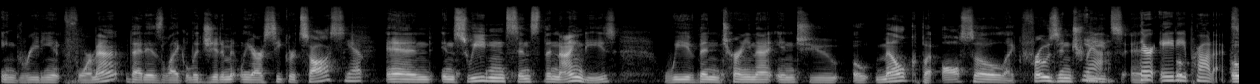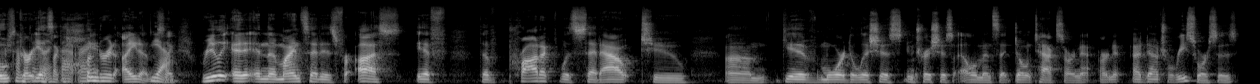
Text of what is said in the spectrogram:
ingredient format that is like legitimately our secret sauce. Yep. And in Sweden since the 90s, we've been turning that into oat milk, but also like frozen treats. And There are 80 oat- products or Oat, something yeah, it's like like that, right? 100 items. Yeah. Like really, and, and the mindset is for us, if the product was set out to um, give more delicious, nutritious elements that don't tax our, na- our, na- our natural resources,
